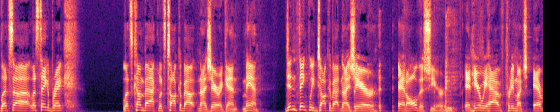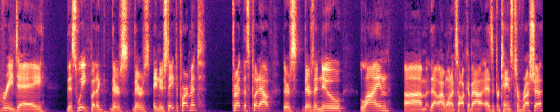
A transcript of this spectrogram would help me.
let's uh, let's take a break. Let's come back. Let's talk about Niger again. Man, didn't think we'd talk about Niger at all this year, and here we have pretty much every day this week. But uh, there's there's a new State Department threat that's put out. There's there's a new line um, that I want to talk about as it pertains to Russia.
